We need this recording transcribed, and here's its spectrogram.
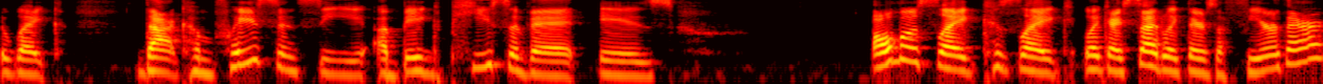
like that complacency a big piece of it is almost like because like like i said like there's a fear there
